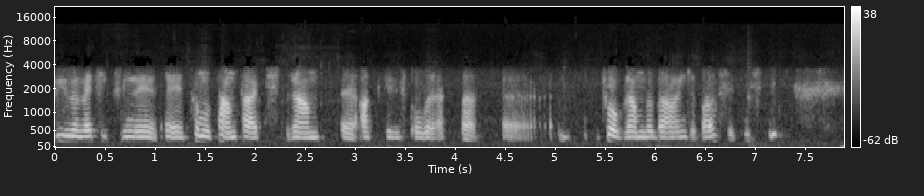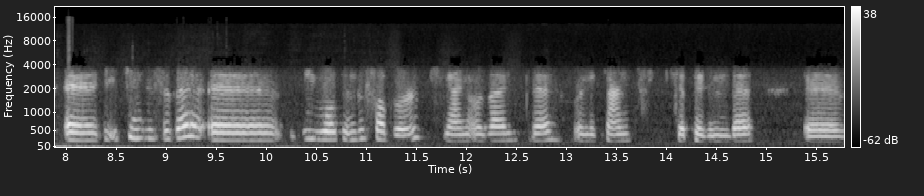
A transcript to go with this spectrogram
büyümeme fikrini e, tanıtan, tartıştıran e, aktivist olarak da e, programda daha önce bahsetmiştik. E, bir ikincisi de e, Europe in the Suburbs yani özellikle böyle kent çeperinde e,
